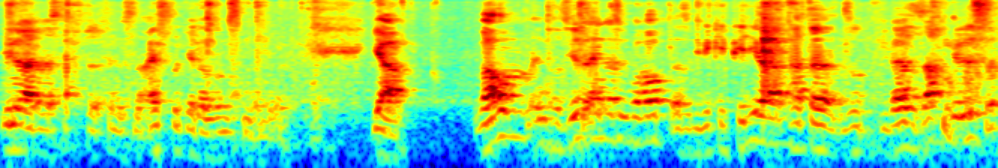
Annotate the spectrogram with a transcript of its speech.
innerhalb eines Takts stattfindet, ist eine 1 kodiert, ansonsten eine 0. Ja, warum interessiert einen das überhaupt? Also die Wikipedia hat da so diverse Sachen gelistet.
